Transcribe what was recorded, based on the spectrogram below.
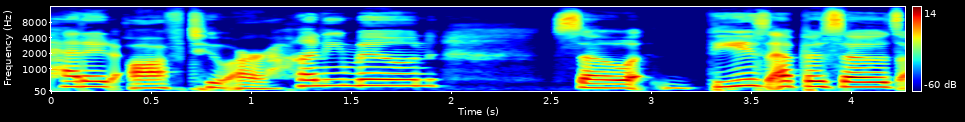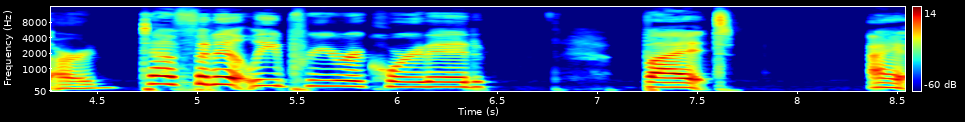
headed off to our honeymoon. So these episodes are definitely pre recorded but I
